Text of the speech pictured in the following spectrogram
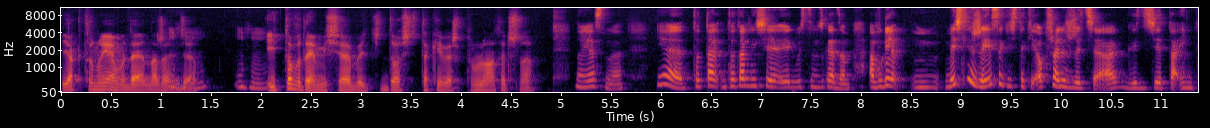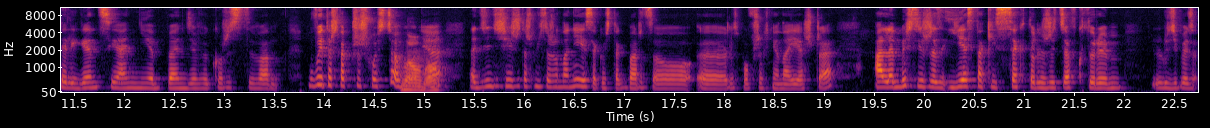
jak trenujemy dane narzędzie. Mhm. Mhm. I to wydaje mi się być dość takie, wiesz, problematyczne. No jasne. Nie, total, totalnie się jakby z tym zgadzam. A w ogóle myślę, że jest jakiś taki obszar życia, gdzie ta inteligencja nie będzie wykorzystywana. Mówię też tak przyszłościowo, No, nie? no. Na dzień dzisiejszy też myślę, że ona nie jest jakoś tak bardzo e, rozpowszechniona jeszcze, ale myślę, że jest taki sektor życia, w którym ludzie powiedzą,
